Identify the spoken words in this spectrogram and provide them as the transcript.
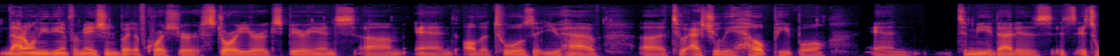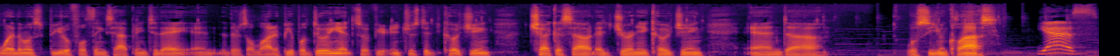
not only the information, but of course your story, your experience, um, and all the tools that you have uh, to actually help people. And to me, that is it's it's one of the most beautiful things happening today. And there's a lot of people doing it. So if you're interested in coaching, check us out at Journey Coaching, and uh, we'll see you in class. Yes.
